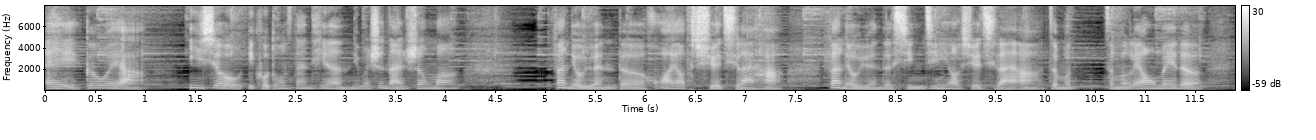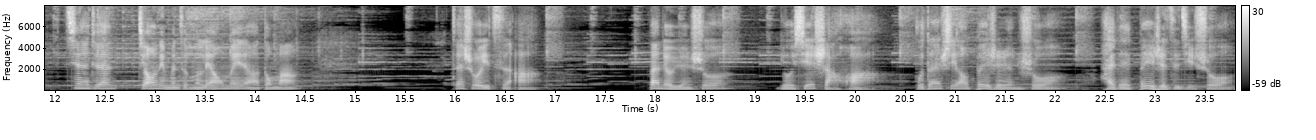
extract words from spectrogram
哎，各位啊，艺秀一口冻三天，你们是男生吗？范柳园的话要学起来哈，范柳园的行径要学起来啊，怎么怎么撩妹的？现在就在教你们怎么撩妹啊，懂吗？再说一次啊，范柳园说，有些傻话不但是要背着人说，还得背着自己说。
